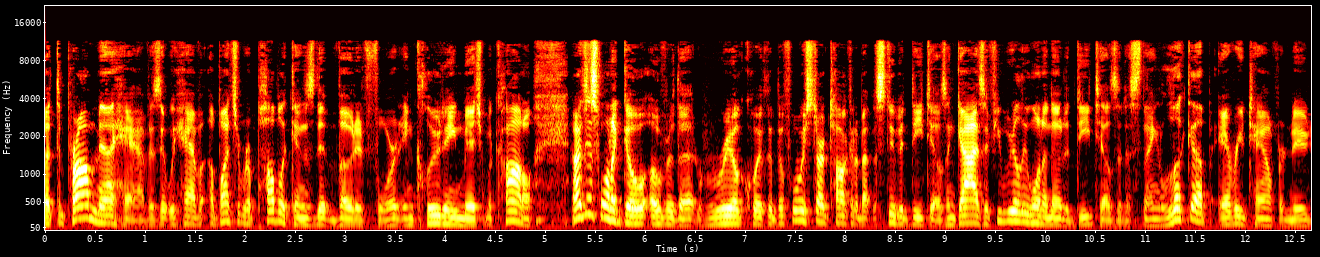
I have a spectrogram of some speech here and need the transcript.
But the problem I have is that we have a bunch of Republicans that voted for it, including Mitch McConnell. And I just want to go over that real quickly before we start talking about the stupid details. And guys, if you really want to know the details of this thing, look up every town for New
